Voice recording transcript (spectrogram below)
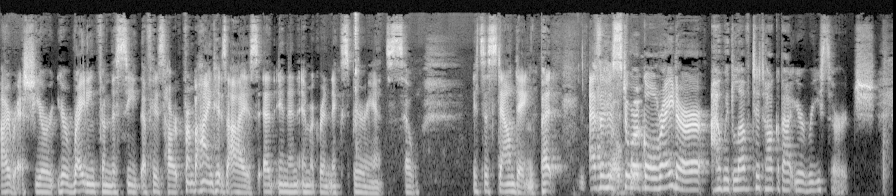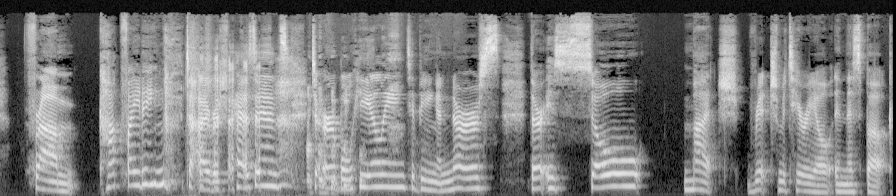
Irish. You're you're writing from the seat of his heart, from behind his eyes at, in an immigrant experience. So it's astounding. But as a historical writer, I would love to talk about your research from cockfighting to Irish peasants to herbal healing to being a nurse. There is so much rich material in this book.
